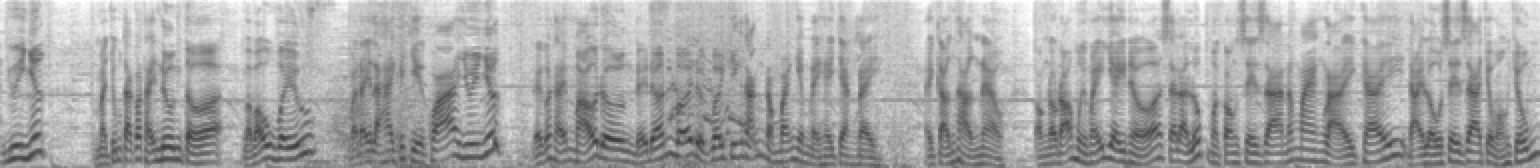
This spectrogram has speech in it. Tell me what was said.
duy nhất mà chúng ta có thể nương tựa và bấu víu. Và đây là hai cái chìa khóa duy nhất để có thể mở đường để đến với được với chiến thắng trong ván game này hay chăng đây? Hãy cẩn thận nào. Còn đâu đó mười mấy giây nữa sẽ là lúc mà con Caesar nó mang lại cái đại lộ Caesar cho bọn chúng.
